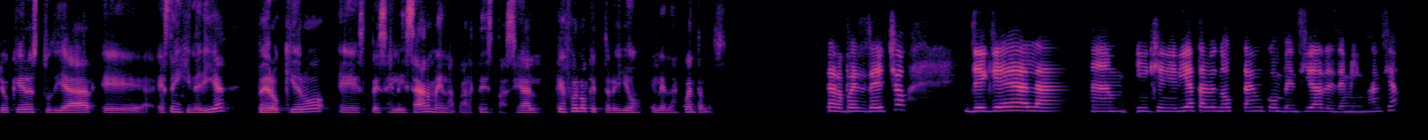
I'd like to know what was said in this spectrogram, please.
yo quiero estudiar eh, esta ingeniería, pero quiero eh, especializarme en la parte espacial? ¿Qué fue lo que te orilló, Elena? Cuéntanos. Claro, pues de hecho llegué a la ingeniería tal vez no tan convencida desde mi infancia.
